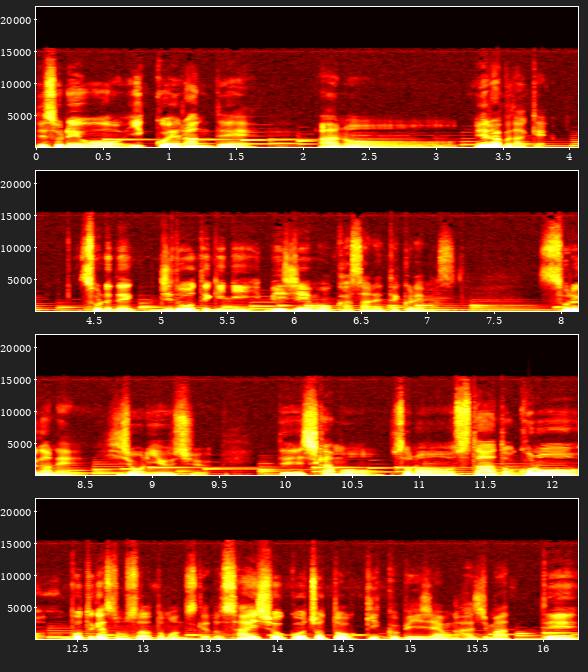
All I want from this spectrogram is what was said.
で、それを1個選んで、あの選ぶだけ。それで自動的に BGM を重ねてくれます。それがね、非常に優秀。で、しかも、そのスタート、このポッドキャストもそうだと思うんですけど、最初、こう、ちょっと大きく BGM が始まって、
